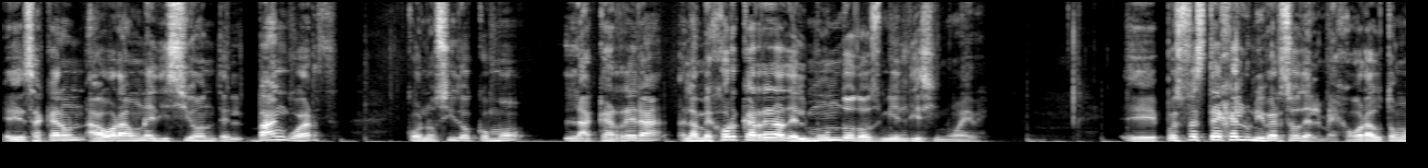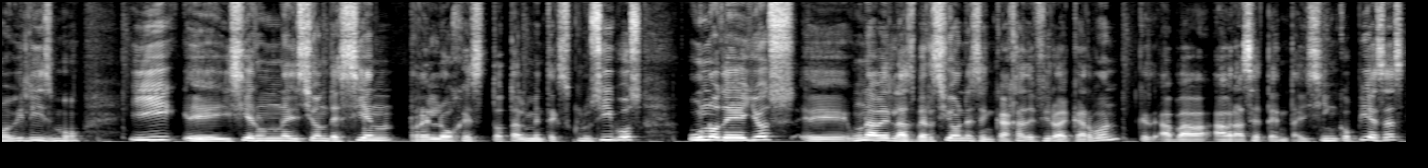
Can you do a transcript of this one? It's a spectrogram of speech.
eh, sacaron ahora una edición del Vanguard, conocido como la carrera, la mejor carrera del mundo 2019. Eh, pues festeja el universo del mejor automovilismo y eh, hicieron una edición de 100 relojes totalmente exclusivos. Uno de ellos, eh, una vez las versiones en caja de fibra de carbón, que habrá 75 piezas,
